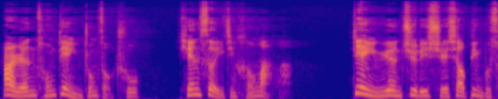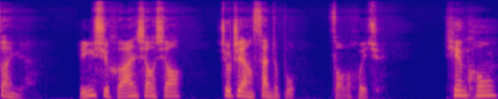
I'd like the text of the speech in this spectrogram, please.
二人从电影中走出，天色已经很晚了。电影院距离学校并不算远，林旭和安潇潇就这样散着步走了回去。天空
